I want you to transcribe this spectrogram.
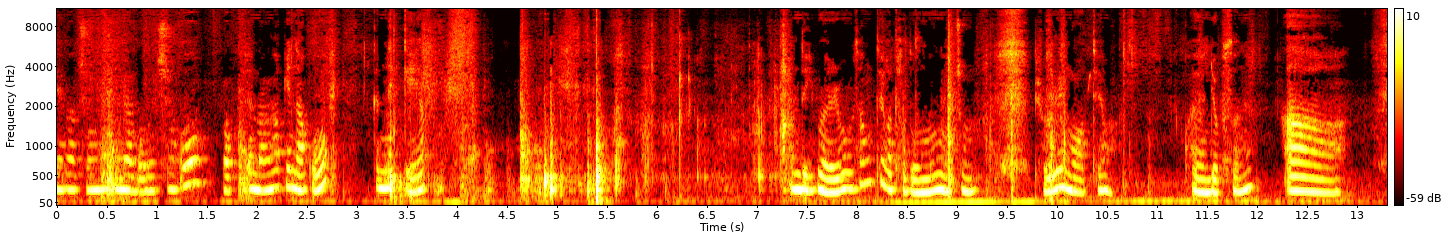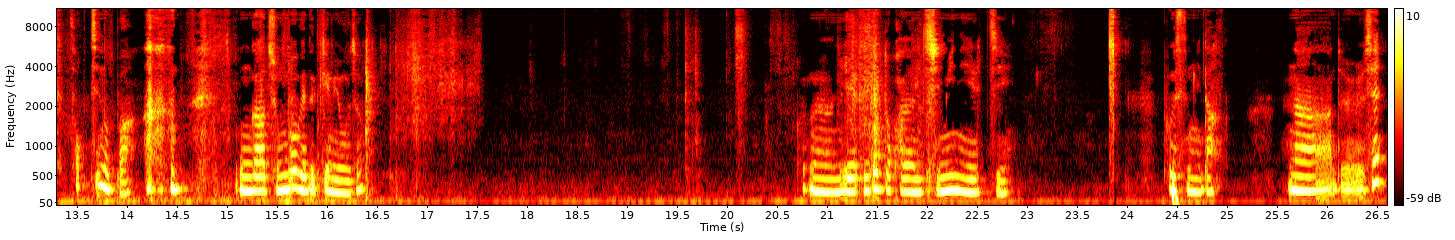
얘가 중복이면 멈추고 럭드만 확인하고 끝낼게요. 근데 이번 앨범 상태가 다 너무 좀 별로인 것 같아요. 과연 엽서는? 아, 석진 오빠. 뭔가 중복의 느낌이 오죠? 그러면 얘, 이것도 과연 지민이일지 보겠습니다. 하나, 둘, 셋.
